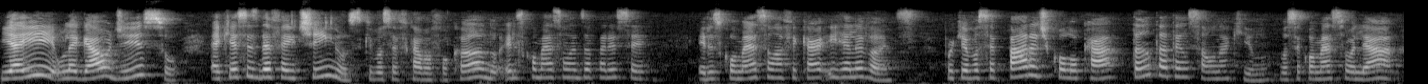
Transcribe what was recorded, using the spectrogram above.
E aí, o legal disso é que esses defeitinhos que você ficava focando, eles começam a desaparecer. Eles começam a ficar irrelevantes porque você para de colocar tanta atenção naquilo. Você começa a olhar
